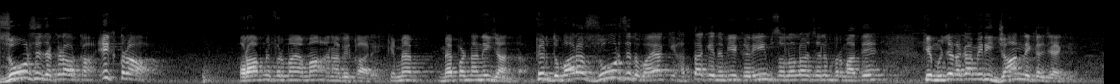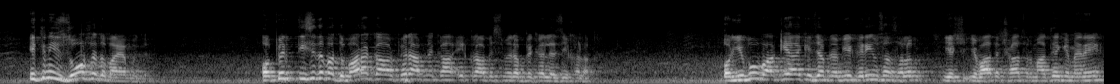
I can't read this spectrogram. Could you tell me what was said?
ज़ोर से जकड़ा और कहा इकरा और आपने फरमाया, माँ अना कि मैं मैं पढ़ना नहीं जानता। फिर दोबारा ज़ोर से दबाया कि हती कि नबी करीम सल्लल्लाहु अलैहि फरमाते हैं कि मुझे लगा मेरी जान निकल जाएगी। इतनी ज़ोर से दबाया मुझे। और फिर तीसरी दफ़ा दोबारा कहा और फिर आपने कहा, इकरा बिस्म रब लजी खलक। और ये वो वाक़ है कि जब नबी करीम वसल्लम ये ये बात अशात फरमाते हैं कि मैंने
